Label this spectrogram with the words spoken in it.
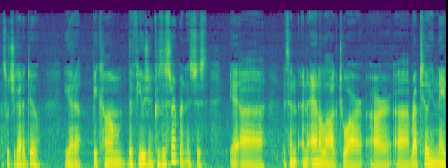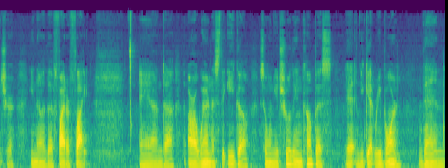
that's what you got to do. You got to become the fusion, because the serpent is just. Uh, it's an, an analog to our our uh, reptilian nature, you know, the fight or flight, and uh, our awareness, the ego. So when you truly encompass it and you get reborn, then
